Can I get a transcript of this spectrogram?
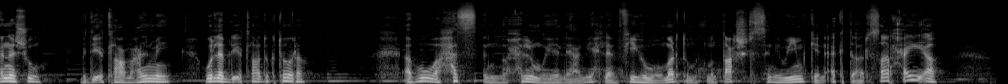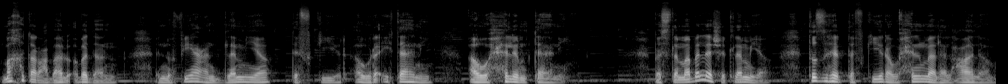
أنا شو؟ بدي أطلع معلمة ولا بدي أطلع دكتورة؟ أبوها حس إنه حلمه يلي عم يحلم فيه هو ومرته من 18 سنة ويمكن أكتر صار حقيقة. ما خطر على باله أبدا إنه في عند لميا تفكير أو رأي تاني أو حلم تاني. بس لما بلشت لميا تظهر تفكيرها وحلمها للعالم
